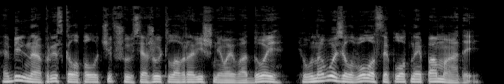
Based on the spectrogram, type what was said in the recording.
Обильно опрыскал получившуюся жуть лавровишневой водой и унавозил волосы плотной помадой,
